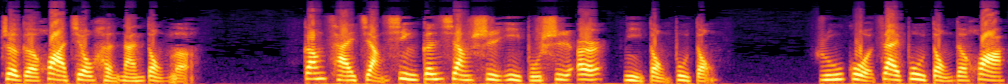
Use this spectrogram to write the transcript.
这个话就很难懂了。刚才讲性跟相是一不是二。你懂不懂？如果再不懂的话，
